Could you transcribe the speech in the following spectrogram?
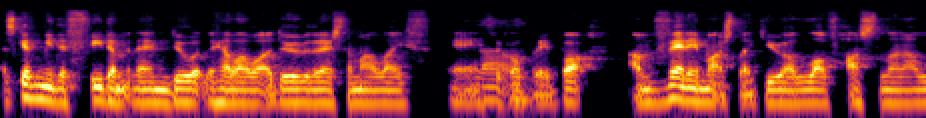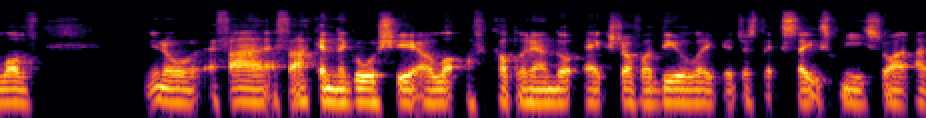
it's given me the freedom to then do what the hell I want to do with the rest of my life uh, Wow. But I'm very much like you. I love hustling. I love, you know, if I if I can negotiate a lot, a couple of grand extra off a deal, like it just excites me. So I, I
